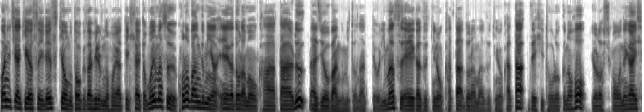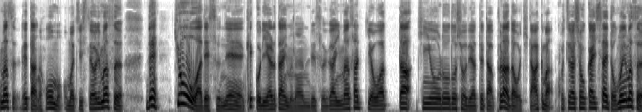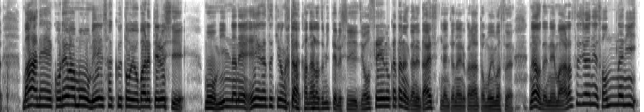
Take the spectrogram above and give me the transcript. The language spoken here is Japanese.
こんにちは、清水です。今日もトークザフィルムの方やっていきたいと思います。この番組は映画ドラマを語るラジオ番組となっております。映画好きの方、ドラマ好きの方、ぜひ登録の方よろしくお願いします。レターの方もお待ちしております。で、今日はですね、結構リアルタイムなんですが、今さっき終わった金曜ロードショーでやってたプラダを着た悪魔。こちら紹介したいと思います。まあね、これはもう名作と呼ばれてるし、もうみんなね、映画好きの方は必ず見てるし、女性の方なんかね、大好きなんじゃないのかなと思います。なのでね、まあ、あらすじはね、そんなに、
